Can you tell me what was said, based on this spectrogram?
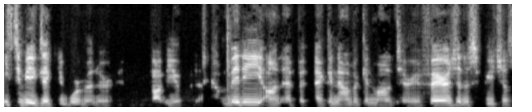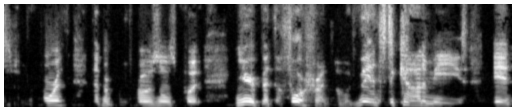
ECB executive board member Fabio Panetta's committee on economic and monetary affairs in a speech on September 4th that the proposals put Europe at the forefront of advanced economies in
